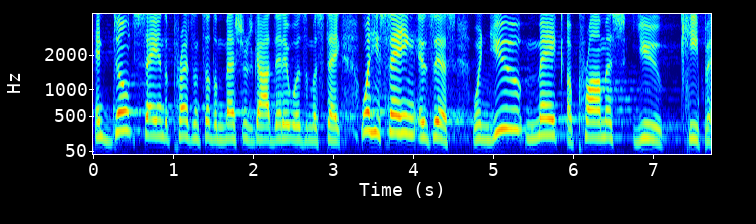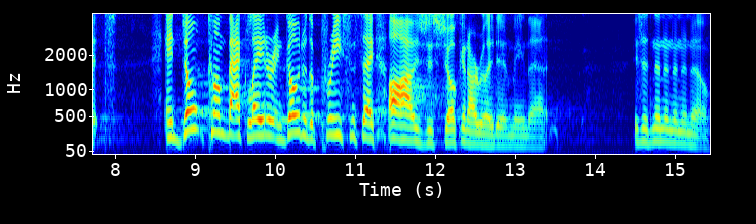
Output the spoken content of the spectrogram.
and don't say in the presence of the messenger God that it was a mistake. What he's saying is this when you make a promise, you keep it. And don't come back later and go to the priest and say, Oh, I was just joking. I really didn't mean that. He says, No, no, no, no, no.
